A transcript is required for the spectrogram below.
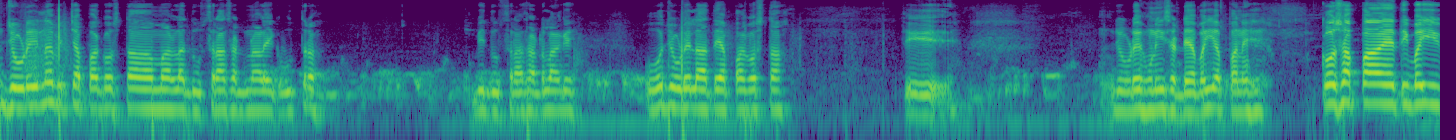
ਜੋੜੇ ਇਹਨਾਂ ਵਿੱਚ ਆਪਾਂ ਕੁਛ ਤਾਂ ਮੰਨ ਲਾ ਦੂਸਰਾ ਛੱਡਣ ਵਾਲੇ ਕਬੂਤਰ, ਵੀ ਦੂਸਰਾ ਛੱਡ ਲਾਂਗੇ। ਉਹ ਜੋੜੇ ਲਾਤੇ ਆਪਾਂ ਕੁਛ ਤਾਂ। ਤੇ ਜੋੜੇ ਹੁਣੀ ਛੱਡਿਆ ਬਾਈ ਆਪਾਂ ਨੇ ਇਹ। ਕੁਛ ਆਪਾਂ ਐ ਤੀ ਬਾਈ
